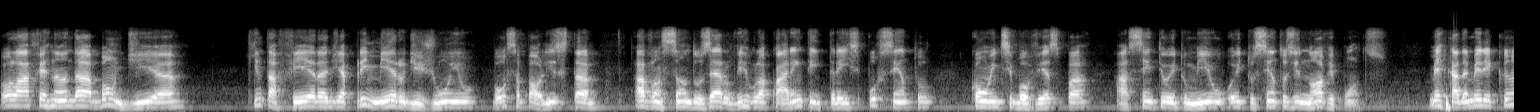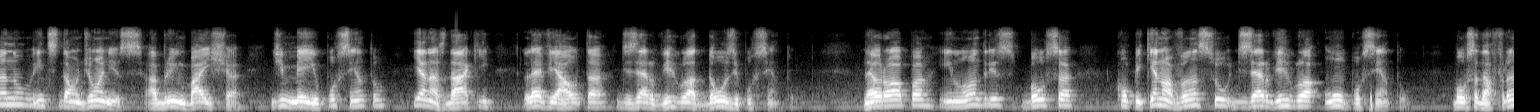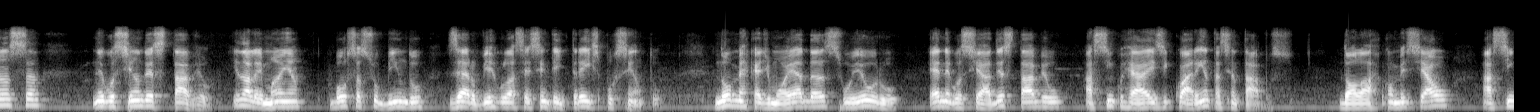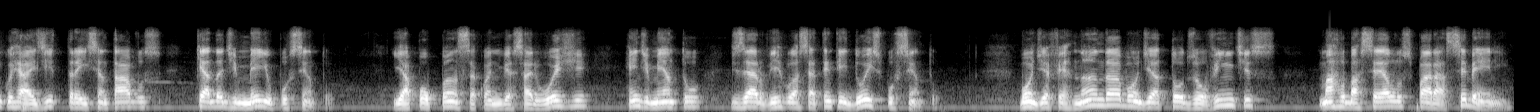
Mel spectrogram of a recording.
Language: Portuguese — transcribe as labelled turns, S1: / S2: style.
S1: Olá, Fernanda, bom dia. Quinta-feira, dia 1 de junho, Bolsa Paulista avançando 0,43%, com o índice Bovespa a 108.809 pontos. Mercado americano, índice Dow Jones abriu em baixa de 0,5% e a Nasdaq leve alta de 0,12%. Na Europa, em Londres, bolsa com pequeno avanço de 0,1%. Bolsa da França negociando estável e na Alemanha, bolsa subindo 0,63%. No mercado de moedas, o euro é negociado estável a R$ 5,40. Dólar comercial a R$ 5,03, queda de 0,5%. E a poupança com aniversário hoje, rendimento de 0,72%. Bom dia, Fernanda. Bom dia a todos os ouvintes. Marlo Barcelos para a CBN.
